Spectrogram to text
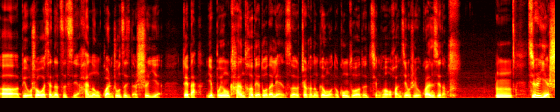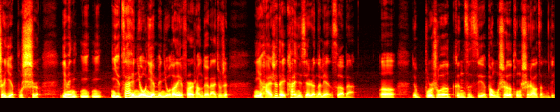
呃，比如说我现在自己还能管住自己的事业，对吧？也不用看特别多的脸色，这可能跟我的工作的情况环境是有关系的。嗯，其实也是也不是，因为你你你你再牛，你也没牛到那份儿上，对吧？就是。你还是得看一些人的脸色呗。嗯，就不是说跟自己办公室的同事要怎么地。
